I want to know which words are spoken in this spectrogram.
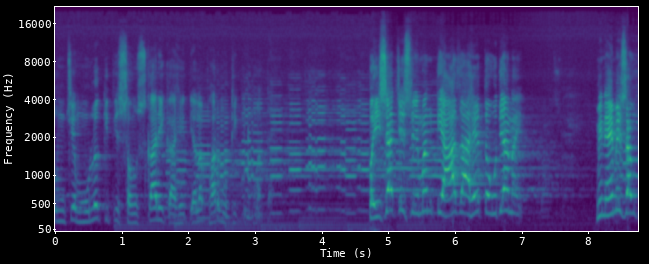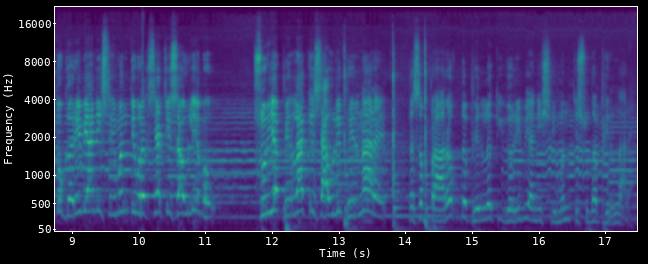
तुमचे मुलं किती संस्कारिक आहेत याला फार मोठी किंमत आहे. पैशाची श्रीमंती आज आहे तर उद्या नाही. मी नेहमी सांगतो गरिबी आणि श्रीमंती वृक्षाची सावली आहे भाऊ. सूर्य फिरला की सावली फिरणार आहे. तसं प्रारब्ध फिरलं की गरिबी आणि श्रीमंती सुद्धा फिरणार आहे.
